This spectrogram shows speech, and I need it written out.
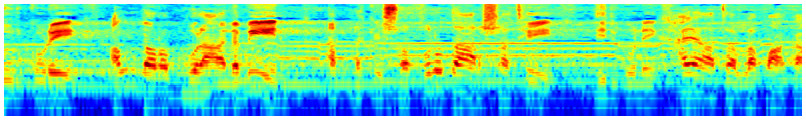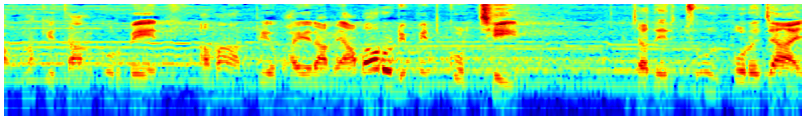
দূর করে আল্লাহ রব্বুল আলমিন আপনাকে সফলতার সাথে দীর্ঘনে খায়াত আল্লাহ পাক আপনাকে দান করবেন। আমার প্রিয় ভাইয়ের, আমি আবারও রিপিট করছি, যাদের চুল পড়ে যায়,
